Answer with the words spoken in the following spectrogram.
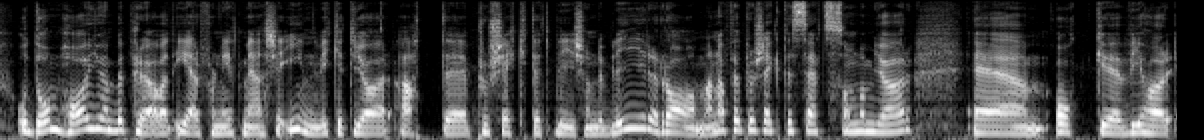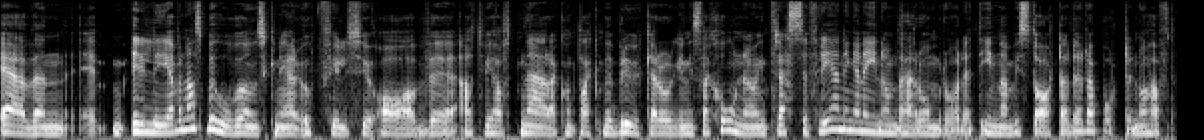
Och de har ju en beprövad erfarenhet med sig in, vilket gör att eh, projektet blir som det blir. Ramarna för projektet sätts som de gör. Ehm, och eh, vi har även, eh, elevernas behov och önskningar uppfylls ju av att vi haft nära kontakt med brukarorganisationer och intresseföreningarna inom det här området innan vi startade rapporten och haft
